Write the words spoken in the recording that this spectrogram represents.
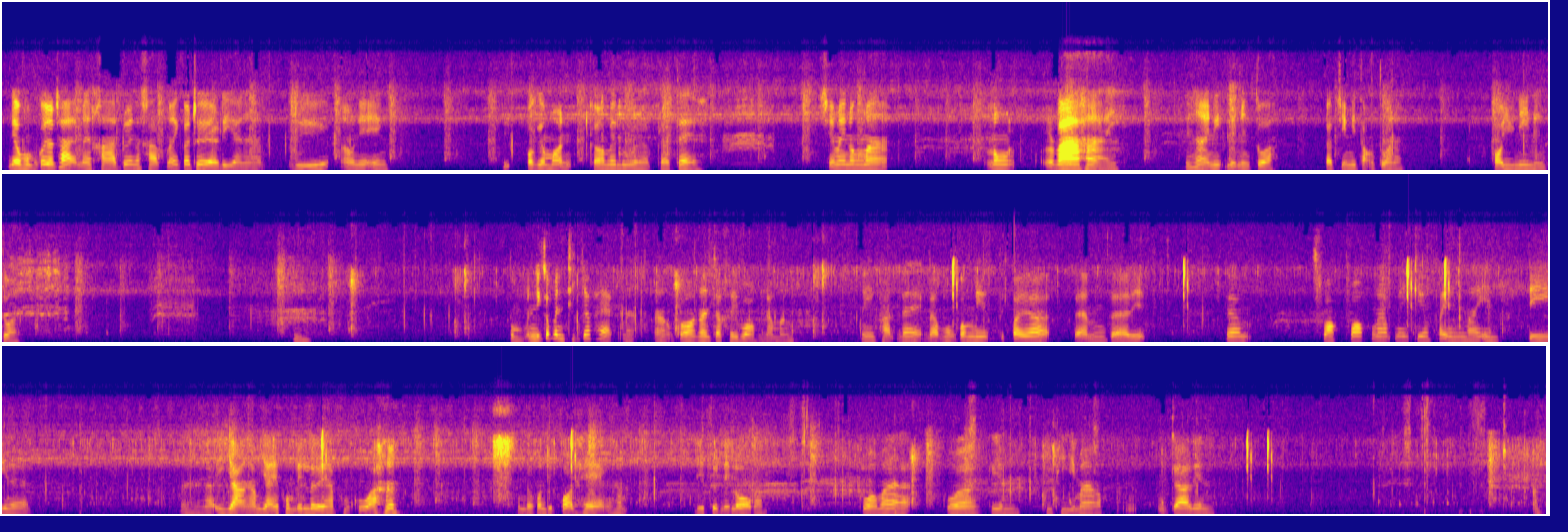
เดี๋ยวผมก็จะถ่ายไมค้าด้วยนะครับ ไม่ก็เทอร์เรียนะครับ หรือเอานี้เอง โปเกมอนก็ไม่รู้นะครับ แล้วแต่ ใช่ไหมน้องมาน้องราหาย ไม่หายนี่เหลือหนึ่งตัวก็จริงมีสองตัวนะขออยู่นี่หนึ่งตัวผมอันนี้ก็เป็นทิกเกอร์แพ็กนะอ้าวก็น่าจะเคยบอกแล้วมั้งในพาร์ทแรกแล้วผมก็มีติ๊กเกอร์แตมแต่แตม ฟอกฟอกนะครับในเกมไฟไนท์เอ็นดี้นะแล้วอีกอย่างครับอย่าให้ผมเล่นเลยครับ ผมกลัว ผมเป็นคนที่ปลอดแหกครับ ที่สุดในโลกครับ กลัวมากกลัวเกมผีๆมากครับไม่กล้าเล่น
